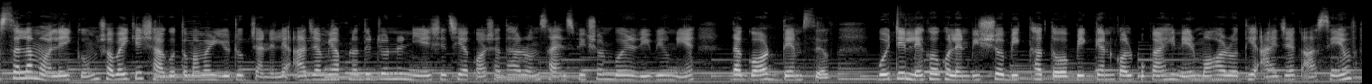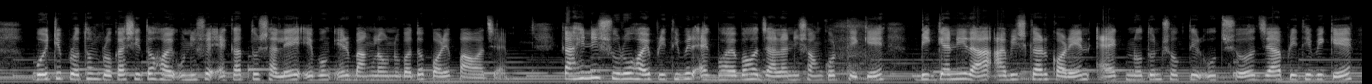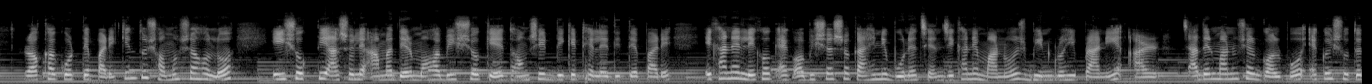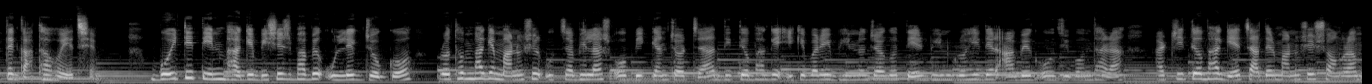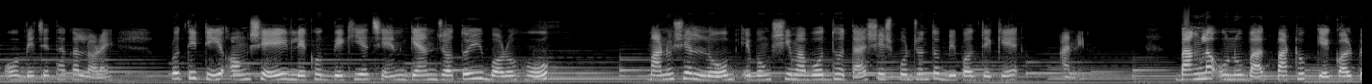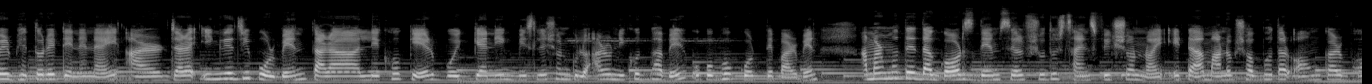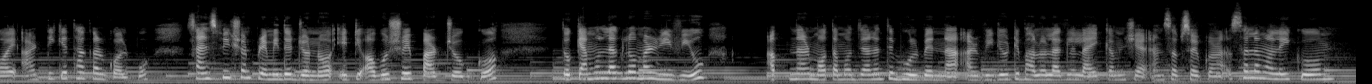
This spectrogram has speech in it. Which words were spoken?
আসসালামু আলাইকুম, সবাইকে স্বাগতম আমার ইউটিউব চ্যানেলে। আজ আমি আপনাদের জন্য নিয়ে এসেছি এক অসাধারণ সায়েন্স ফিকশন বইয়ের রিভিউ নিয়ে দ্য গড দেম সেলফ বইটির লেখক হলেন বিশ্ববিখ্যাত বিজ্ঞান কল্পকাহিনীর মহারথী আইজ্যাক আসিমভ বইটি প্রথম প্রকাশিত হয় উনিশশো একাত্তর সালে এবং এর বাংলা অনুবাদও পরে পাওয়া যায়। কাহিনী শুরু হয় পৃথিবীর এক ভয়াবহ জ্বালানি সংকট থেকে। বিজ্ঞানীরা আবিষ্কার করেন এক নতুন শক্তির উৎস যা পৃথিবীকে রক্ষা করতে পারে। কিন্তু সমস্যা হলো, এই শক্তি আসলে আমাদের মহাবিশ্বকে ধ্বংসের দিকে ঠেলে দিতে পারে। এখানে লেখক এক অবিশ্বাস্য কাহিনী বুনেছেন, যেখানে মানুষ ভিনগ্রহী প্রাণী আর চাঁদের মানুষের গল্প একই সুতোতে গাঁথা হয়েছে। বইটি তিন ভাগে বিশেষভাবে উল্লেখযোগ্য। প্রথম ভাগে মানুষের উচ্চাভিলাষ ও বিজ্ঞান চর্চা দ্বিতীয় ভাগে একেবারেই ভিন্ন জগতের ভিনগ্রহীদের আবেগ ও জীবনধারা, আর তৃতীয় ভাগে চাঁদের মানুষের সংগ্রাম ও বেঁচে থাকার লড়াই। প্রতিটি অংশে লেখক দেখিয়েছেন, জ্ঞান যতই বড় হোক, মানুষের লোভ এবং সীমাবদ্ধতা শেষ পর্যন্ত বিপদ ডেকে আনে। বাংলা অনুবাদ পাঠককে গল্পের ভেতরে টেনে নেয়, আর যারা ইংরেজি পড়বেন, তারা লেখকের বৈজ্ঞানিক বিশ্লেষণগুলো আরও নিখুঁতভাবে উপভোগ করতে পারবেন। আমার মতে দ্য গডস দেম সেলফ শুধু সায়েন্স ফিকশন নয়, এটা মানব সভ্যতার অহংকার, ভয়, আর টিকে থাকার গল্প। সায়েন্স ফিকশন প্রেমীদের জন্য এটি অবশ্যই পাঠযোগ্য। তো কেমন লাগল আমার রিভিউ? আপনার মতামত জানাতে ভুলবেন না। আর ভিডিওটি ভালো লাগলে like, comment share and subscribe করুন। আসসালামু আলাইকুম।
